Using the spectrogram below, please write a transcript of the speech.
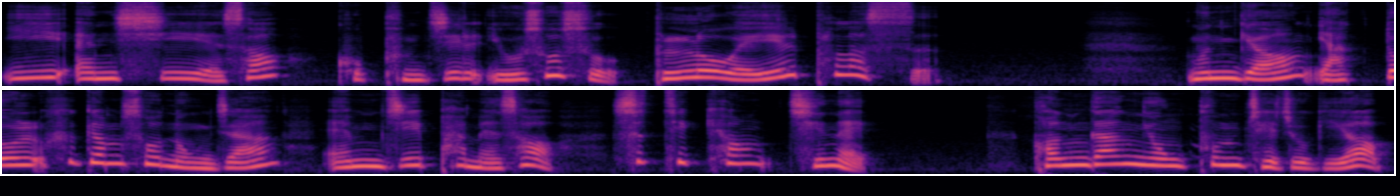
ENC에서 고품질 요소수 블로웨일 플러스 문경 약돌 흑염소 농장 MG팜에서 스틱형 진액, 건강용품 제조기업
